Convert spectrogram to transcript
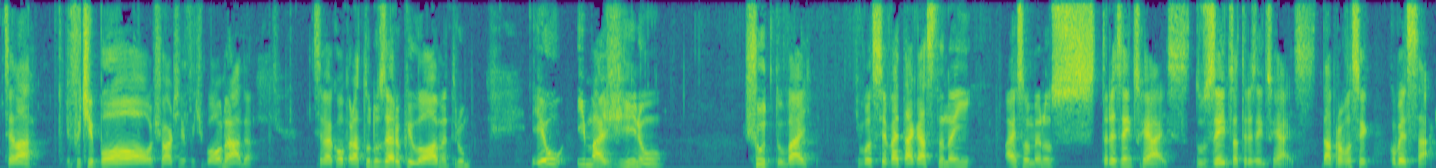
sei lá, de futebol, short de futebol, nada. Você vai comprar tudo zero quilômetro. Eu imagino, chuto, vai, que você vai estar gastando aí mais ou menos 300 reais. 200 a 300 reais. Dá pra você começar.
